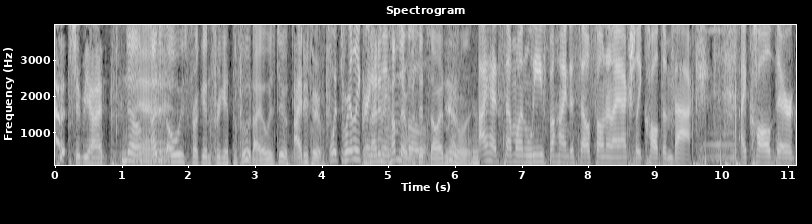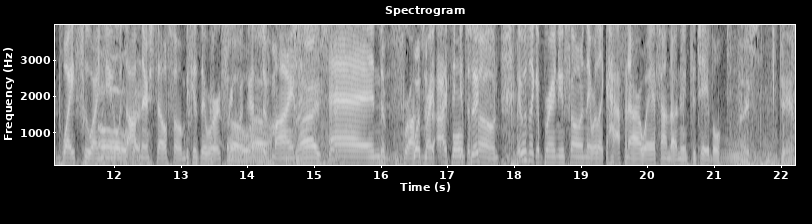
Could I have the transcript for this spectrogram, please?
shit behind? No, Man. I just always freaking forget the food. I always do. I do too. What's really great Because I is didn't when come there with people- it, so I Yeah. didn't. I had someone leave behind a cell phone, and I actually called them back. I called their wife, who I knew Oh, was okay. on their cell phone because they were a frequent Oh, guest wow. of mine. Nice, nice. And brought Was them it right the back iPhone to get the 6? phone. It was like a brand new phone. They were like a half an hour away. I found out underneath the table. Nice. Damn.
